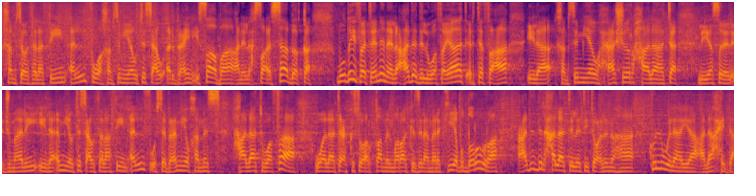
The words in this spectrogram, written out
35549 إصابة عن الإحصاء السابق مضيفة أن عدد الوفيات ارتفع إلى 510 حالات ليصل الإجمالي إلى 139705 حالات وفاة ولا تعكس أرقام المراكز الأمريكية بالضرورة عدد الحالات التي تعلنها كل ولاية على حدة.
